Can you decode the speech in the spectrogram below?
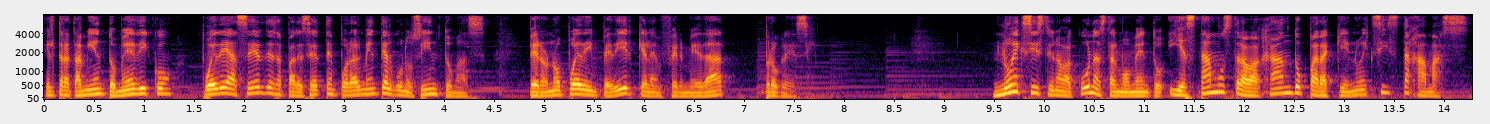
El tratamiento médico puede hacer desaparecer temporalmente algunos síntomas, pero no puede impedir que la enfermedad progrese. No existe una vacuna hasta el momento y estamos trabajando para que no exista jamás.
